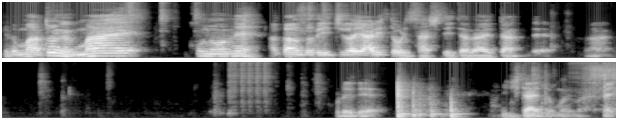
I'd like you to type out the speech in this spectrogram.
けどまあ、とにかく前、このね、アカウントで一度やり取りさせていただいたんで、はい。これで、行きたいと思います。はい。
